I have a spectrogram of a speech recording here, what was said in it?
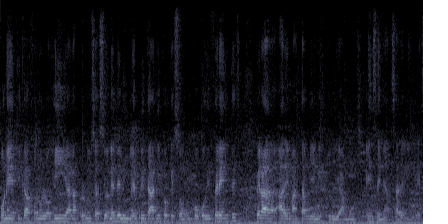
fonética, fonología, las pronunciaciones del inglés británico que son un poco diferentes, pero además también estudiamos enseñanza del inglés.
